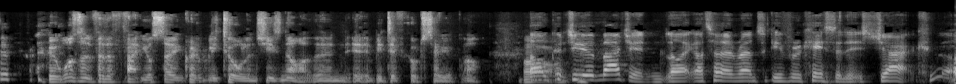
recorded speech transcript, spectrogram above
If it wasn't for the fact you're so incredibly tall and she's not, then it'd be difficult to tell you apart. Oh, could you imagine? Like, I turn around to give her a kiss and it's Jack. Oh,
